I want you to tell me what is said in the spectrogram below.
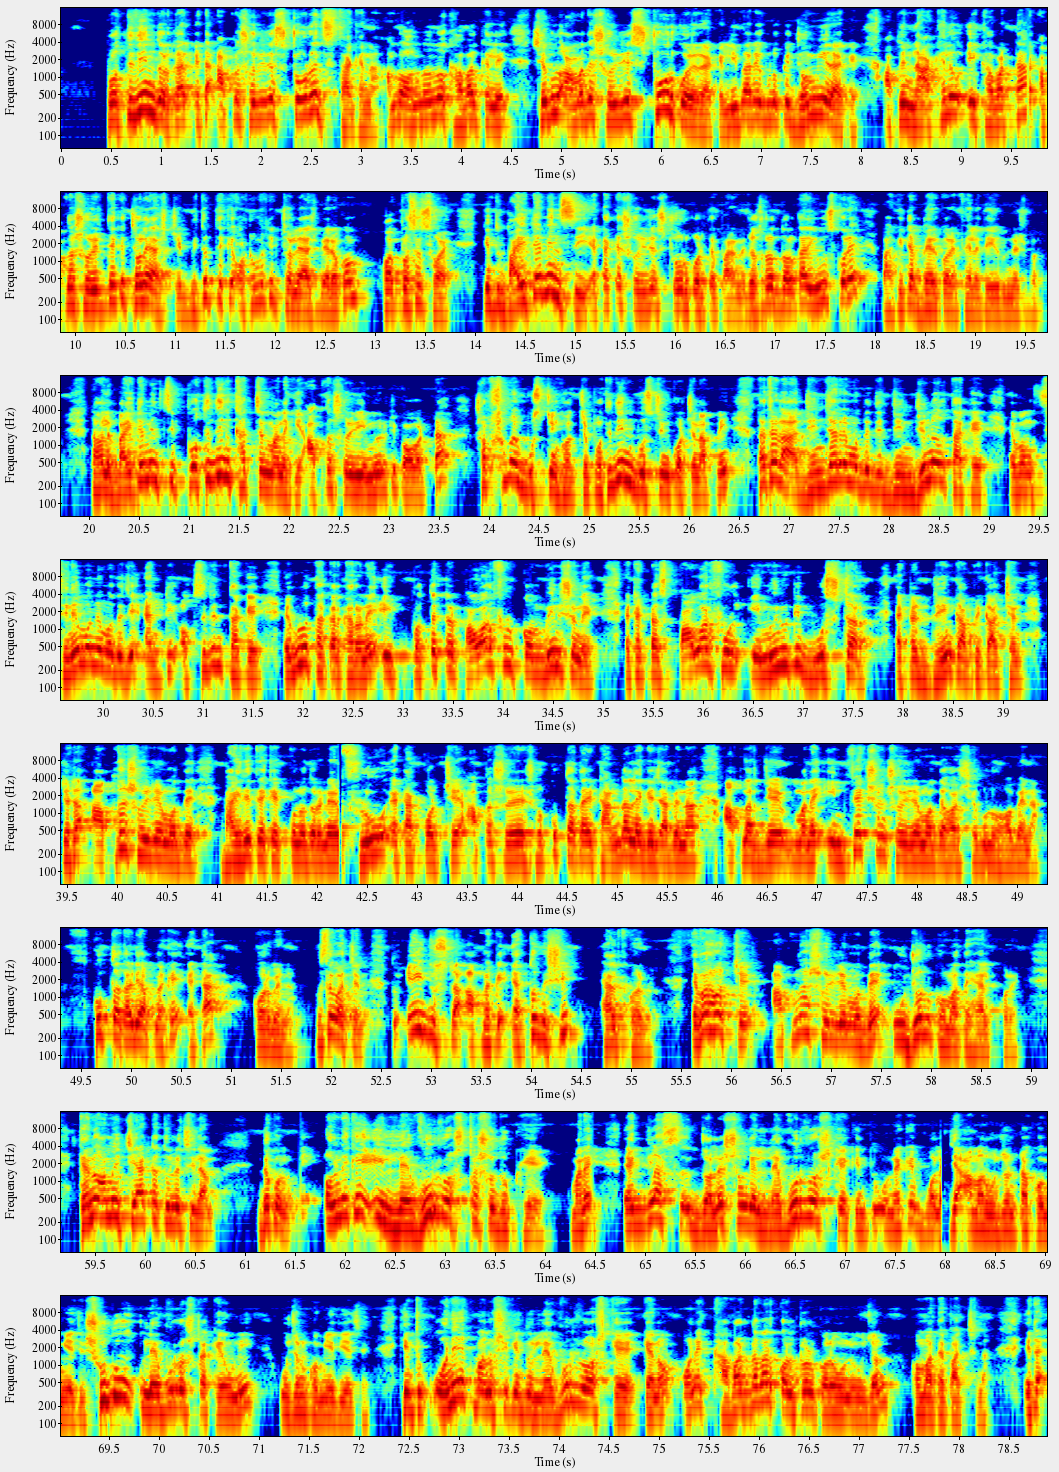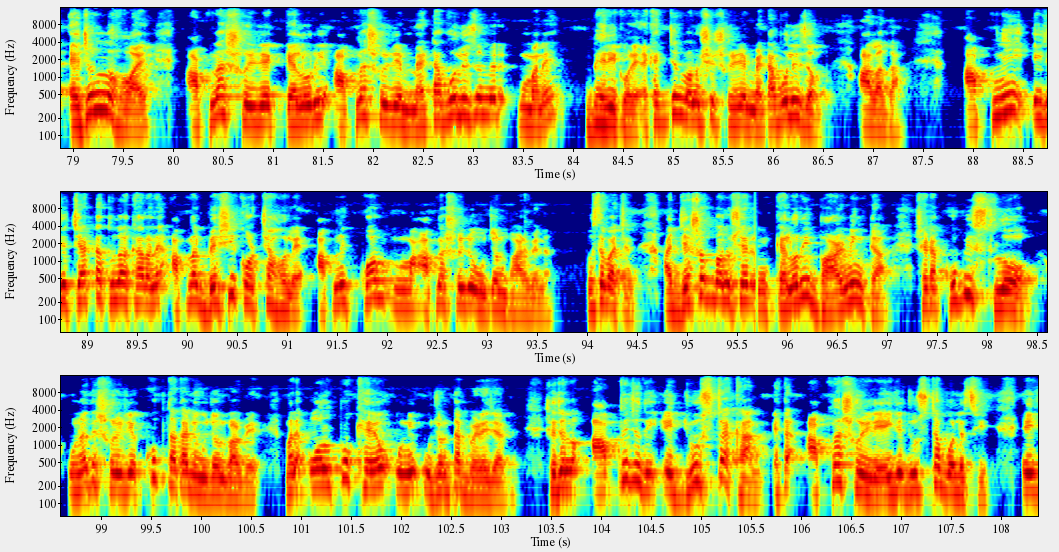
প্রতিদিন দরকার, এটা আপনার শরীরে স্টোরেজ থাকে না। আমরা অন্য অন্য খাবার খেলে সেগুলো আমাদের শরীরে স্টোর করে রাখে লিভার এগুলোকে জমিয়ে রাখে। আপনি না খেলেও এই খাবারটা আপনার শরীর থেকে চলে আসছে, ভিতর থেকে অটোমেটিক চলে আসবে, এরকম? প্রসেস হয়। কিন্তু ভাইটামিন সি এটাকে শরীরে স্টোর করতে পারে না। যতটা দরকার ইউজ করে বাকিটা বের করে ফেলে দেয় ইউরিনের সাথে। তাহলে ভাইটামিন সি প্রতিদিন খাচ্ছেন মানে কি? আপনার শরীরে ইমিউনিটি পাওয়ারটা সবসময় বুস্টিং হচ্ছে, প্রতিদিন বুস্টিং করছেন আপনি। তাছাড়া জিঞ্জারের মধ্যে যে জিঞ্জিনল থাকে এবং সিনেমনের মধ্যে যে অ্যান্টি অক্সিডেন্ট থাকে, এগুলো থাকার কারণে এই প্রত্যেকটার পাওয়ারফুল কম্বিনেশনে এটা একটা পাওয়ারফুল ইমিউনিটি বুস্টার একটা ড্রিঙ্ক আপনি খাচ্ছেন, যেটা আপনার শরীরের মধ্যে বাইরে থেকে কোনো ধরনের ফ্লু অ্যাটাক করছে, আপনার শরীরে খুব তাড়াতাড়ি ঠান্ডা লেগে যাবে না, আপনার যে মানে ইনফেকশন শরীরের মধ্যে হয় সেগুলো হবে না। খুব তাড়াতাড়ি আপনাকে অ্যাটাক করবে না। বুঝতে পারছেন? তো এই জুসটা আপনাকে এত বেশি হেল্প করবে। এবার হচ্ছে আপনার শরীরের মধ্যে ওজন কমাতে হেল্প করে। কেন আমি চেয়ারটা তুলেছিলাম? দেখুন, অনেকে এই লেবুর রসটা শুধু খেয়ে মানে এক গ্লাস জলের সঙ্গে লেবুর রস খেয়ে কিন্তু অনেকে বলে যে আমার ওজনটা কমিয়েছে। শুধু লেবুর রসটা খেয়ে উনি ওজন কমিয়ে দিয়েছে। কিন্তু অনেক মানুষই কিন্তু লেবুর রসকে কেন অনেক খাবার দাবার কন্ট্রোল করে উনি ওজন কমাতে পারছে না। এটা এজন্য হয় আপনার শরীরে ক্যালোরি, আপনার শরীরে মেটাবলিজমের মানে ভেরি করে। এক একজন মানুষের শরীরে মেটাবলিজম আলাদা। আপনি এই যে চেয়ারটা তোলার কারণে আপনার বেশি খরচা হলে আপনি কম আপনার শরীরে ওজন বাড়বে না। বুঝতে পারছেন? আর যেসব মানুষের ক্যালোরি বার্নিংটা সেটা খুবই স্লো ওনাদের শরীরে খুব তাড়াতাড়ি ওজন বাড়বে। মানে অল্প খেয়েও উনি ওজনটা বেড়ে যাবে। সেজন্য আপনি যদি এই জুসটা খান, এটা আপনার শরীরে, এই যে জুসটা বলেছি, এই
